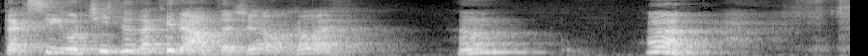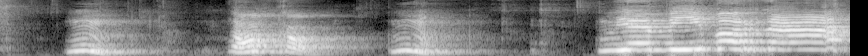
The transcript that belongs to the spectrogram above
tak si ji určitě taky dáte, že jo, hele. Hm? Hm. Hm. Hm. Je výborná!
